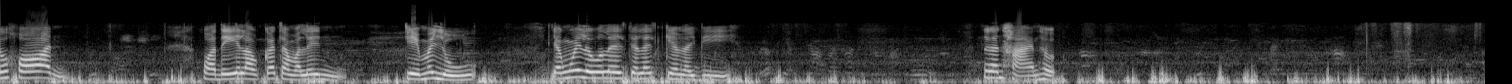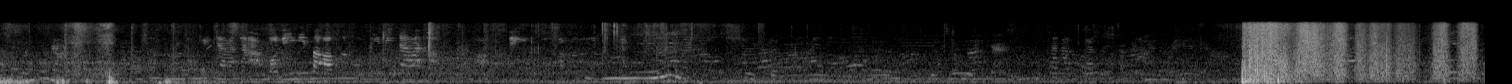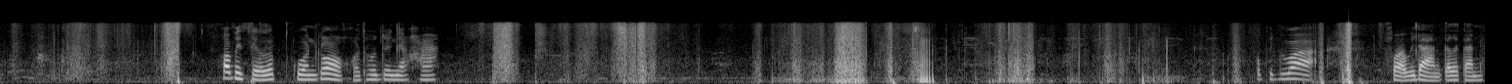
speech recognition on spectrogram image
ทุกคน วันนี้เราก็จะมาเล่นเกมไม่รู้ ยังไม่รู้เลยจะเล่นเกมอะไรดีเลื่อนหากันเถอะ พอเป็นเสียงรบกวนก็ขอโทษด้วยนะคะ เอาเป็นว่าฝ่าวิดานกันละกัน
